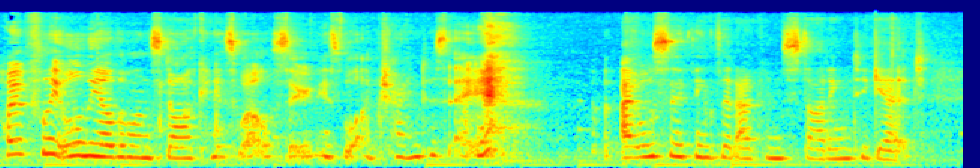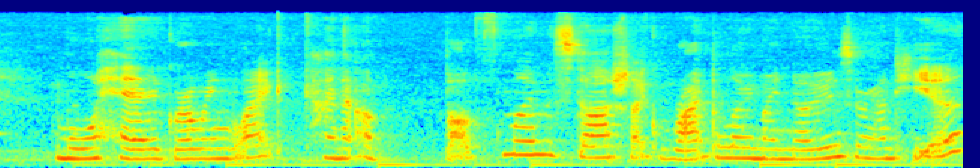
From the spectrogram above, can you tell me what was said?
Hopefully all the other ones darken as well soon is what I'm trying to say. I also think that I've been starting to get more hair growing like kind of above my moustache like right below my nose around here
